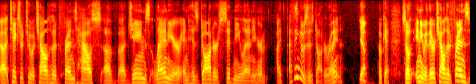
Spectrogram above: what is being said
uh, takes her to a childhood friend's house of uh, James Lanier and his daughter Sydney Lanier. I, I think it was his daughter, right? Yeah. Okay. So anyway, they were childhood friends.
